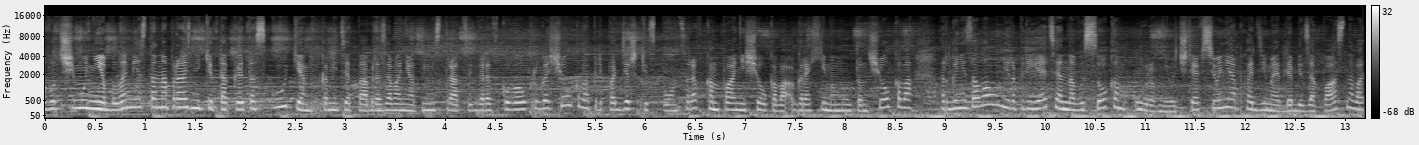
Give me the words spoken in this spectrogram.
А вот чему не было места на празднике, так это скуки. Комитет по образованию администрации городского округа Щелково при поддержке спонсоров компании Щелково Агрохим и Мултон Щелково организовал мероприятие на высоком уровне, учтя все необходимое для безопасного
